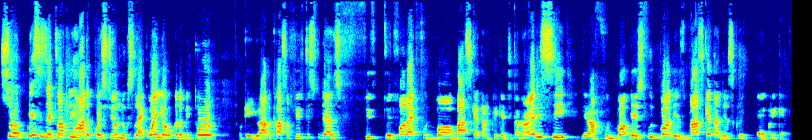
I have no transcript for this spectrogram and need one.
So this is exactly how the question looks like when you're going to be told okay, you have a class of 50 students, 24 like football, basket, and cricket. You can already see there are football, there's football, there's basket, and there's uh, cricket.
